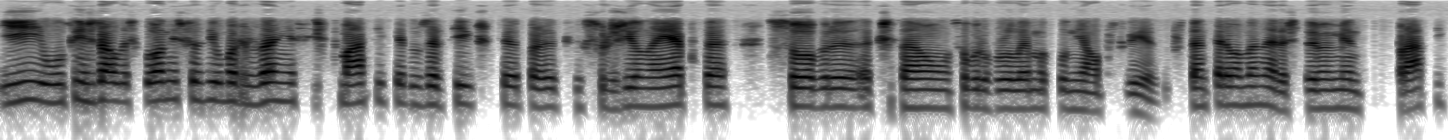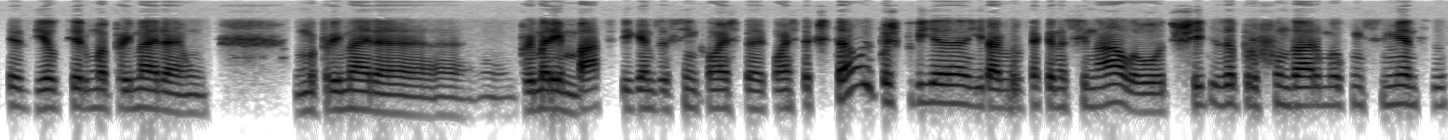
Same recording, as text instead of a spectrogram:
e o Boletim Geral das Colónias fazia uma resenha sistemática dos artigos que, que surgiam na época sobre a questão, sobre o problema colonial português. Portanto, era uma maneira extremamente prática de eu ter uma primeira, um, uma primeira, um primeiro embate, digamos assim, com esta, com esta questão e depois podia ir à Biblioteca Nacional ou outros sítios aprofundar o meu conhecimento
